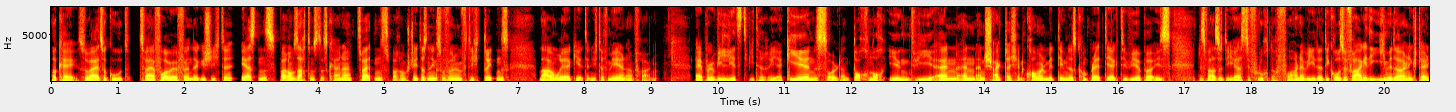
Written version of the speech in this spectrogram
Okay, soweit so gut. Zwei Vorwürfe in der Geschichte. Erstens, warum sagt uns das keiner? Zweitens, warum steht das nirgendwo vernünftig? Drittens, warum reagiert er nicht auf Medienanfragen? Apple will jetzt wieder reagieren. Es soll dann doch noch irgendwie ein, ein, ein Schalterchen kommen, mit dem das komplett deaktivierbar ist. Das war so die erste Flucht nach vorne wieder. Die große Frage, die ich mir da allerdings stelle,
